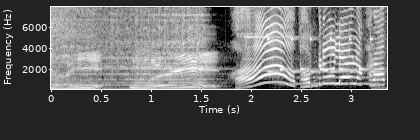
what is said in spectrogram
เฮ้ยเฮ้ยฮ่าผมรู้แล้วล่ะครับ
